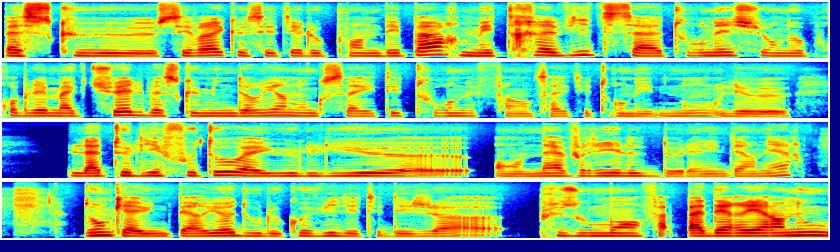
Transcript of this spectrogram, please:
Parce que c'est vrai que c'était le point de départ, mais très vite ça a tourné sur nos problèmes actuels parce que mine de rien, donc ça a été tourné, enfin ça a été tourné, non, le, L'atelier photo a eu lieu euh, en avril de l'année dernière, donc à une période où le Covid était déjà plus ou moins, enfin pas derrière nous,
